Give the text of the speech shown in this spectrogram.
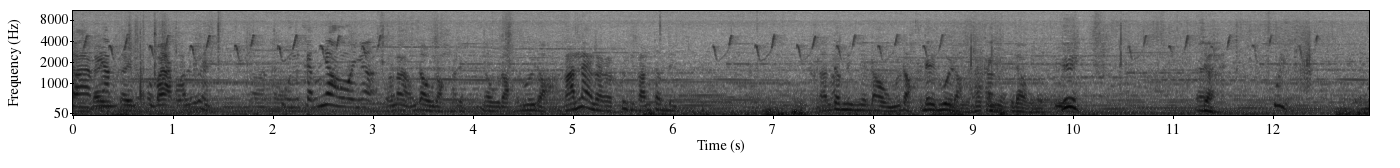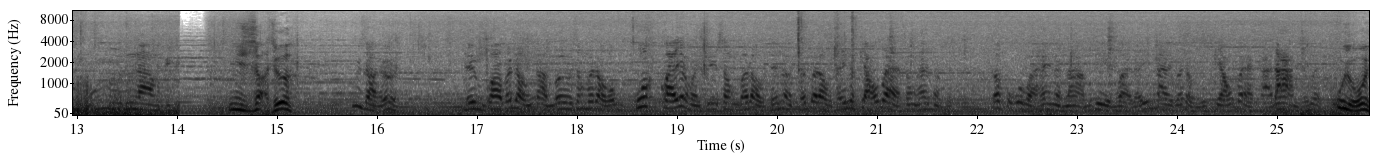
ba mét có ba con nữa này. Ui, nó cắn nhau anh ạ Con nào cũng đầu đỏ đi, đầu đỏ đuôi đỏ. Rắn này là cái rắn tâm linh. Rắn tâm linh đầu mới đỏ, đây đuôi đỏ. nó canh cái đầu đi trời. Làm cái Ui, sợ chưa Úi giời ơi. Đêm qua bắt đầu nằm mơ xong bắt đầu ông cuốc quấy ở ngoài kia xong bắt đầu thế là thấy bắt đầu thấy nó kéo về xong hay là các cụ bảo hay là làm gì vậy. Đấy nay bắt đầu nó kéo về cả đàn thế vậy ui rồi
